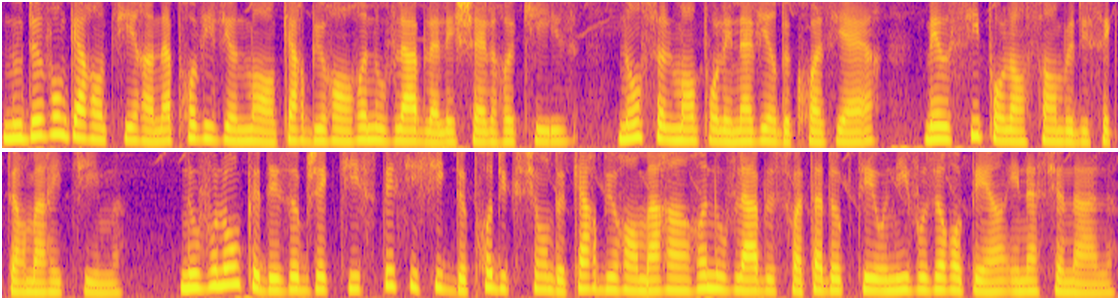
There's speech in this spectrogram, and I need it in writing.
Nous devons garantir un approvisionnement en carburant renouvelable à l'échelle requise, non seulement pour les navires de croisière, mais aussi pour l'ensemble du secteur maritime. Nous voulons que des objectifs spécifiques de production de carburant marin renouvelable soient adoptés aux niveaux européens et national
